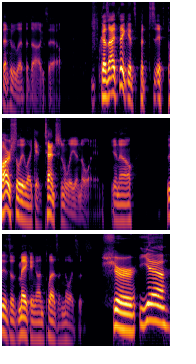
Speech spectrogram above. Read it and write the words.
than Who Let the Dogs Out. Because I think it's it's partially like intentionally annoying, you know? It's just making unpleasant noises. Sure. Yeah.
